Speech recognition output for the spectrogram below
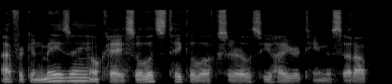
African Amazing. Okay, so let's take a look, sir. Let's see how your team is set up.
